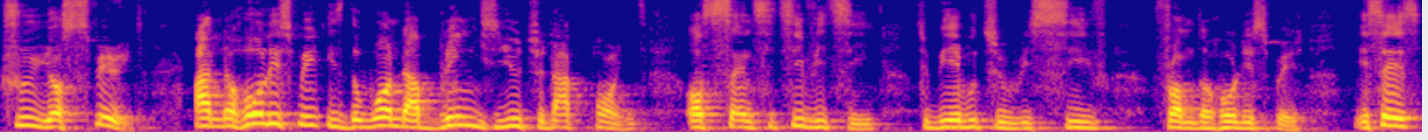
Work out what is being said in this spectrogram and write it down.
through your spirit. And the Holy Spirit is the one that brings you to that point of sensitivity to be able to receive from the Holy Spirit. It says,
